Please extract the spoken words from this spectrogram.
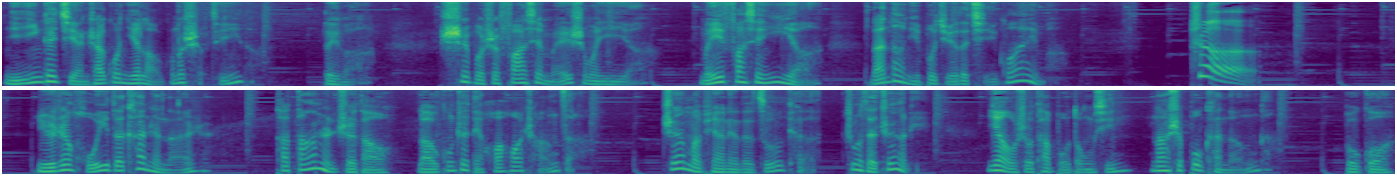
你应该检查过你老公的手机的，对吧？是不是发现没什么异样？没发现异样，难道你不觉得奇怪吗？这女人狐疑的看着男人，她当然知道老公这点花花肠子了。这么漂亮的租客住在这里，要说她不动心，那是不可能的。不过，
